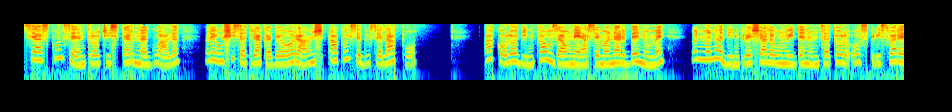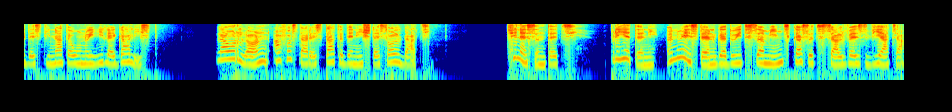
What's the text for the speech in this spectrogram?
Se ascunse într-o cisternă goală, reuși să treacă de oranj, apoi se duse la Po. Acolo, din cauza unei asemănări de nume, înmână din greșeală unui denunțător o scrisoare destinată unui ilegalist. La Orlon a fost arestat de niște soldați. Cine sunteți?" Prieteni, nu este îngăduit să minți ca să-ți salvezi viața.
